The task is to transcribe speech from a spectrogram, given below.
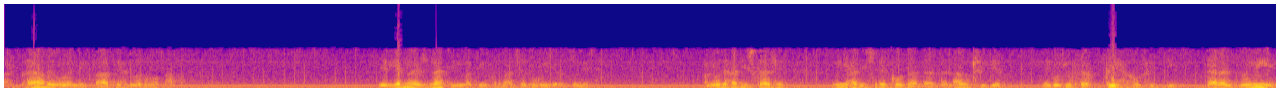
Ali prave u Lemi Fatiha bilo vrlo malo. Jer jedno je znati i imati informacije, a drugo je razumijeti. Ali ovdje hadis kaže, nije hadis rekao da, da, da nauči vjeru, nego jufer kihu fiti, da razumije.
